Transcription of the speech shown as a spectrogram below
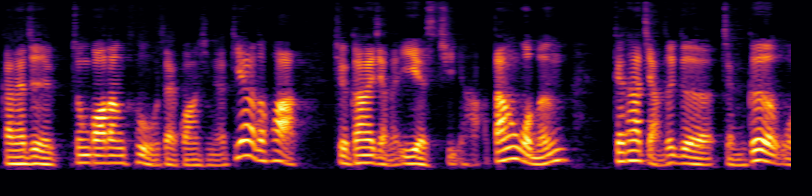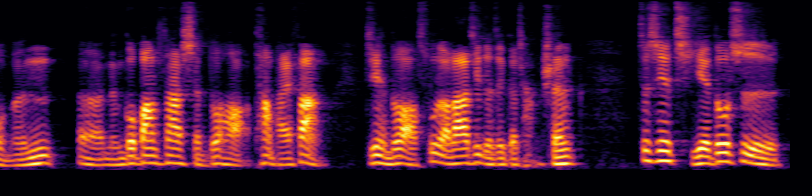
刚才这中高端客户在关心的。第二的话。就刚才讲的 ESG 哈，当我们跟他讲这个整个我们呃能够帮助他省多少碳排放，节省多少塑料垃圾的这个产生，这些企业都是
